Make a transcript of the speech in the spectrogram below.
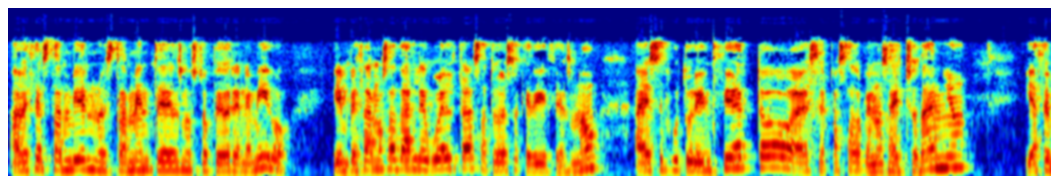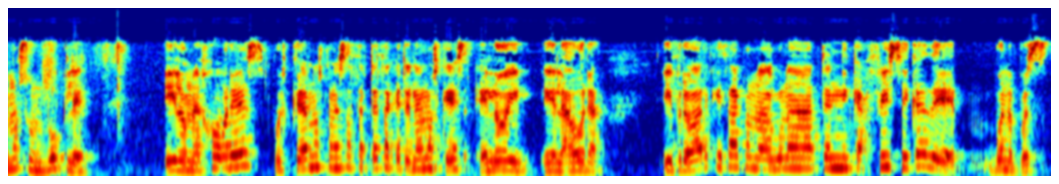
A veces también nuestra mente es nuestro peor enemigo y empezamos a darle vueltas a todo eso que dices, ¿no? A ese futuro incierto, a ese pasado que nos ha hecho daño y hacemos un bucle. Y lo mejor es pues quedarnos con esa certeza que tenemos que es el hoy y el ahora y probar quizá con alguna técnica física de, bueno, pues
